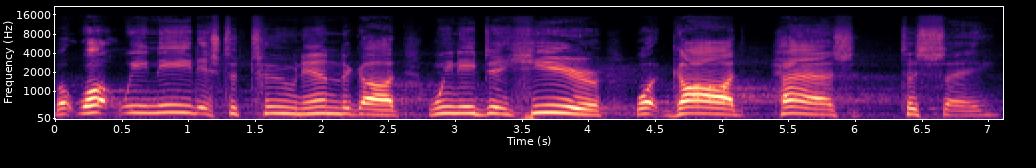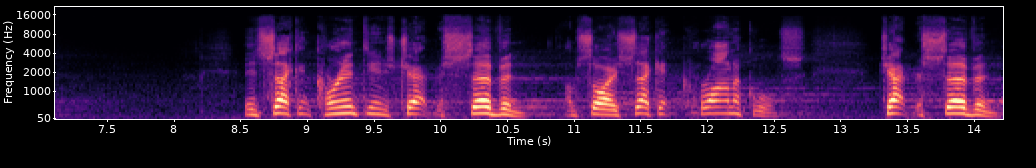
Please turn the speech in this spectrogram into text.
but what we need is to tune in to God. We need to hear what God has to say. In 2 Corinthians chapter 7, I'm sorry, 2 Chronicles chapter 7,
